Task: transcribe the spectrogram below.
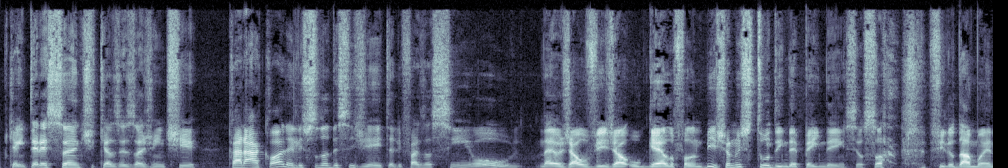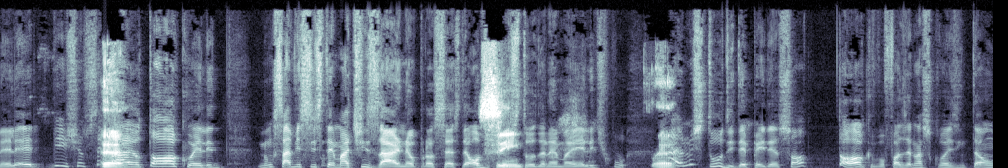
Porque é interessante que às vezes a gente caraca, olha, ele estuda desse jeito, ele faz assim, ou, né, eu já ouvi já o Gelo falando, bicho, eu não estudo independência, eu sou filho da mãe, né? Ele, ele bicho, sei é. lá, eu toco, ele não sabe sistematizar, né, o processo, né? óbvio Sim. que ele estuda, né, mas ele, tipo, é. ah, eu não estudo independência, eu só toco, vou fazendo as coisas, então,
